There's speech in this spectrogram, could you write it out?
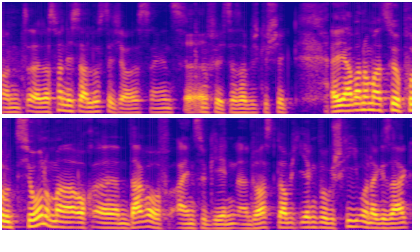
Und äh, das fand ich sah lustig aus, ganz knuffig, das habe ich geschickt. Äh, ja, aber nochmal zur Produktion, um mal auch ähm, darauf einzugehen. Äh, du hast, glaube ich, irgendwo geschrieben oder gesagt,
